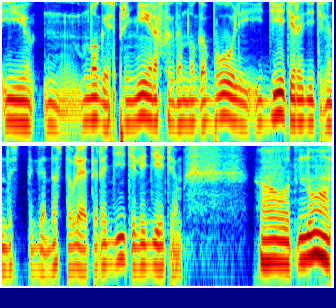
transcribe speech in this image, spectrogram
И много есть примеров, когда много боли, и дети родителям доставляют, и родители детям. Вот, но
